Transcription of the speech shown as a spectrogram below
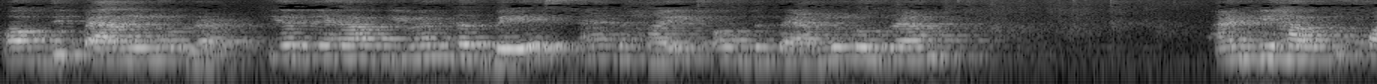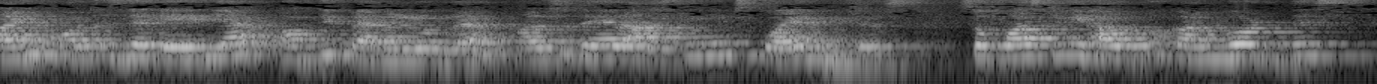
of the parallelogram. Here they have given the base and height of the parallelogram and we have to find what is the area of the parallelogram. Also they are asking in square meters. So first we have to convert this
